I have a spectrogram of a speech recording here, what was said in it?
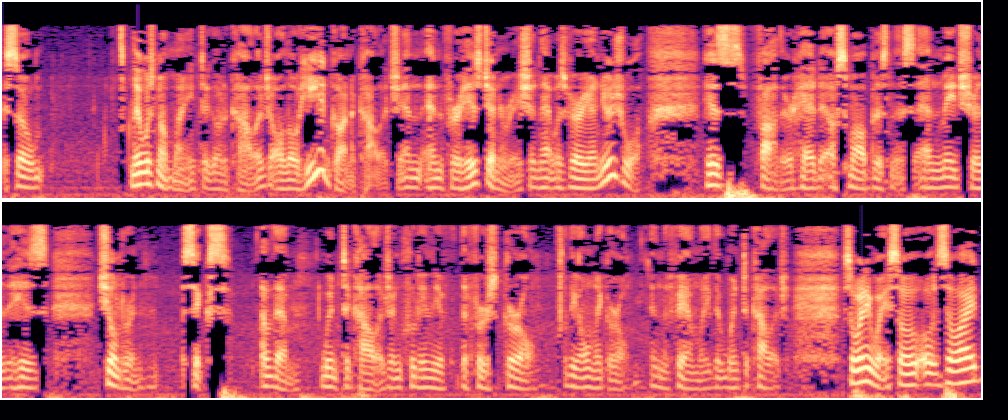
So there was no money to go to college, although he had gone to college, and and for his generation that was very unusual. His father had a small business and made sure that his children, six of them, went to college, including the the first girl the only girl in the family that went to college. So anyway, so so I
